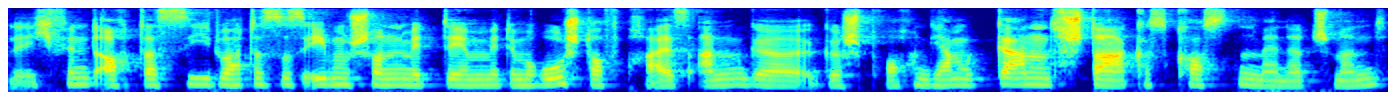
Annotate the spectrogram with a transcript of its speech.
Ich finde auch, dass sie, du hattest es eben schon mit dem, mit dem Rohstoffpreis angesprochen. Die haben ganz starkes Kostenmanagement.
